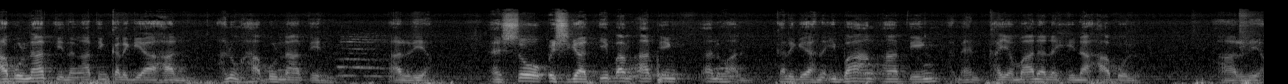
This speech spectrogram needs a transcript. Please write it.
Habol natin ang ating kaligayahan. Anong habol natin? Hallelujah. And so, praise God, iba ang ating anuhan, kaligayahan. Iba ang ating amen, kayamanan na hinahabol. Hallelujah.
